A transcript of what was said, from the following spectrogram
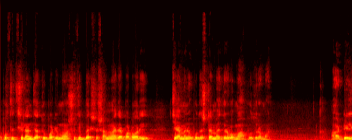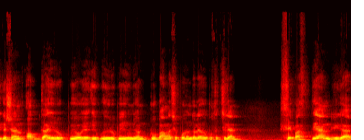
উপস্থিত ছিলেন জাতীয় পার্টির মহাসচিব ব্যারিস্টার শামীম হায়দার পাটোয়ারি চেয়ারম্যান উপদেষ্টা মেজরবা মাহফুজ রহমান। আর delegation of the European European union to বাংলাদেশের প্রতিনিধি উপস্থিত ছিলেন Sebastian Rieger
